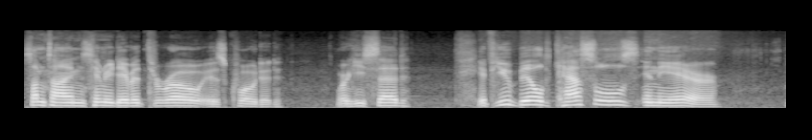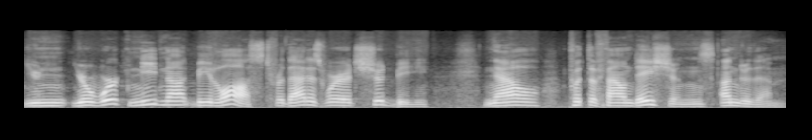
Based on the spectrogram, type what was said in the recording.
Sometimes Henry David Thoreau is quoted where he said, If you build castles in the air, you, your work need not be lost, for that is where it should be. Now put the foundations under them.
